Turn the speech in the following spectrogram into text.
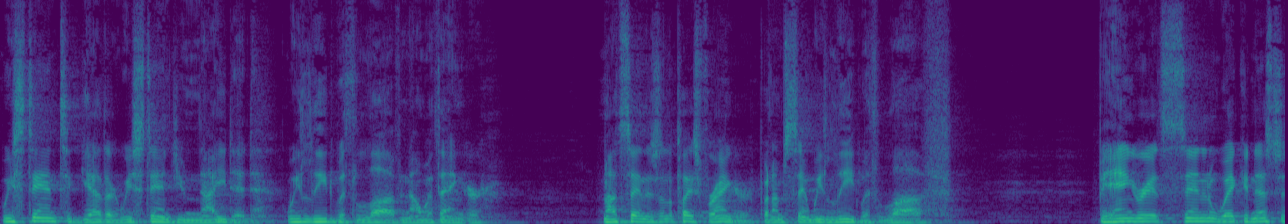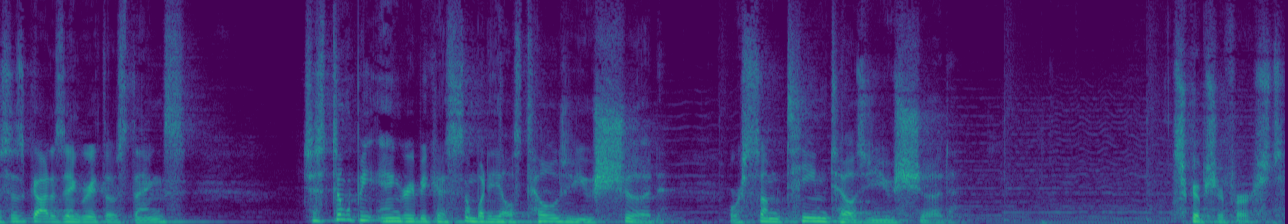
we stand together, we stand united. We lead with love, not with anger. I'm not saying there's no place for anger, but I'm saying we lead with love. Be angry at sin and wickedness, just as God is angry at those things. Just don't be angry because somebody else tells you you should, or some team tells you you should. Scripture first,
